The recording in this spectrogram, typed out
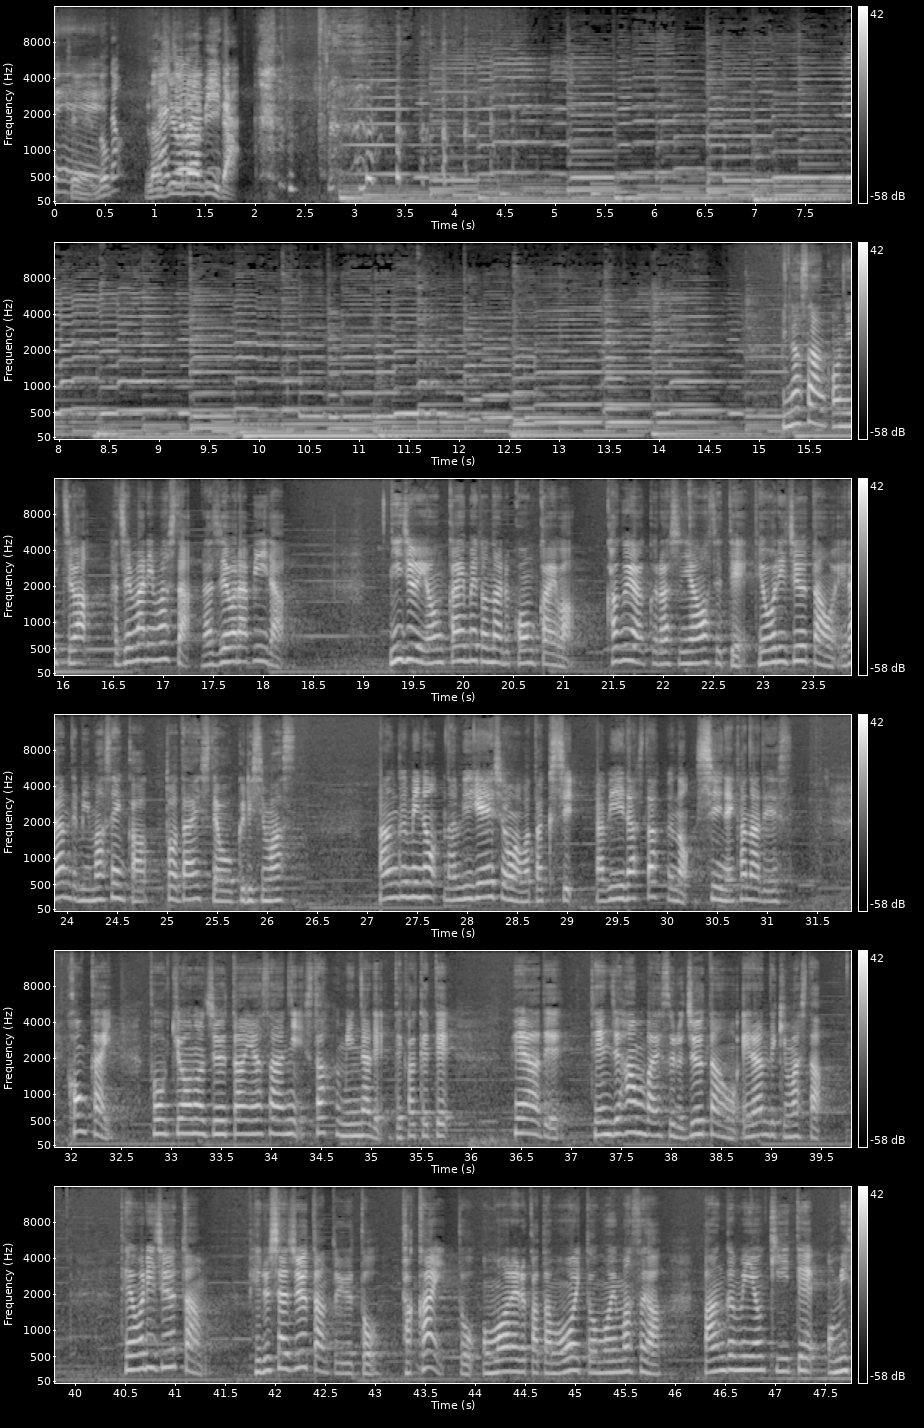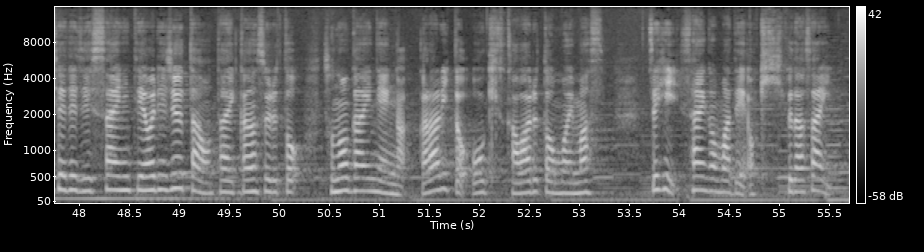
せーの。ラジオラビーダ。皆さんこんにちは。始まりました。ラジオラビーダ。24回目となる今回は家具や暮らしに合わせて手織り絨毯を選んでみませんか？と題してお送りします番組のナビゲーションは私ラビーダスタッフの椎根かなです。今回東京の絨毯屋さんにスタッフみんなで出かけてフェアで展示販売する絨毯を選んできました。手織り絨毯ペルシャ絨毯というと高いと思われる方も多いと思いますが番組を聞いてお店で実際に手織り絨毯を体感するとその概念がガラリと大きく変わると思います。ぜひ最後までお聞きください。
